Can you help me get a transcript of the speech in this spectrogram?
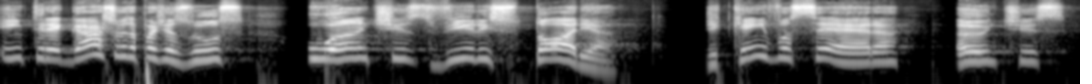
entregar sua vida para Jesus, o antes vira história de quem você era antes de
